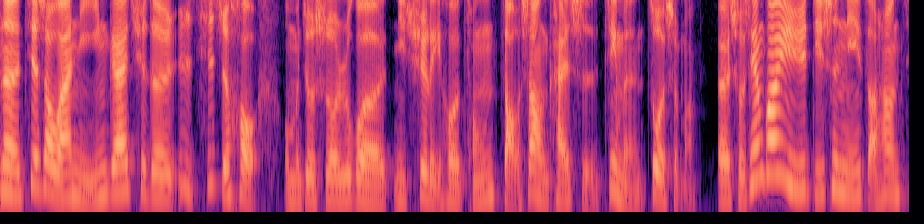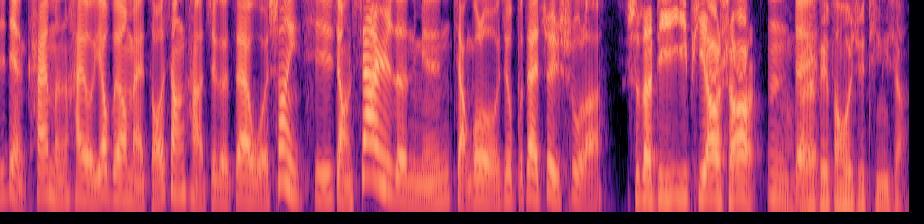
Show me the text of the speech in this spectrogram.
那介绍完你应该去的日期之后，我们就说，如果你去了以后，从早上开始进门做什么？呃，首先关于迪士尼早上几点开门，还有要不要买早享卡，这个在我上一期讲夏日的里面讲过了，我就不再赘述了。是在第一 EP 二十二，嗯大家可以翻回去听一下。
